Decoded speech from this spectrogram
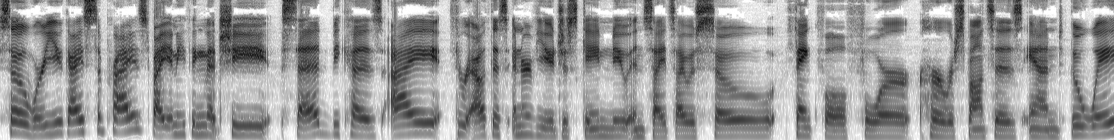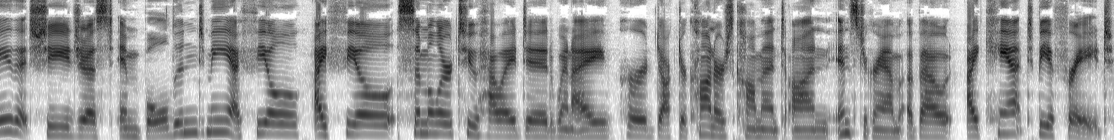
So, were you guys surprised by anything that she said? Because I, throughout this interview, just gained new insights. I was so thankful for her responses and the way that she just emboldened me. I feel, I feel similar to how I did when I heard Dr. Connor's comment on Instagram about I can't be afraid.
